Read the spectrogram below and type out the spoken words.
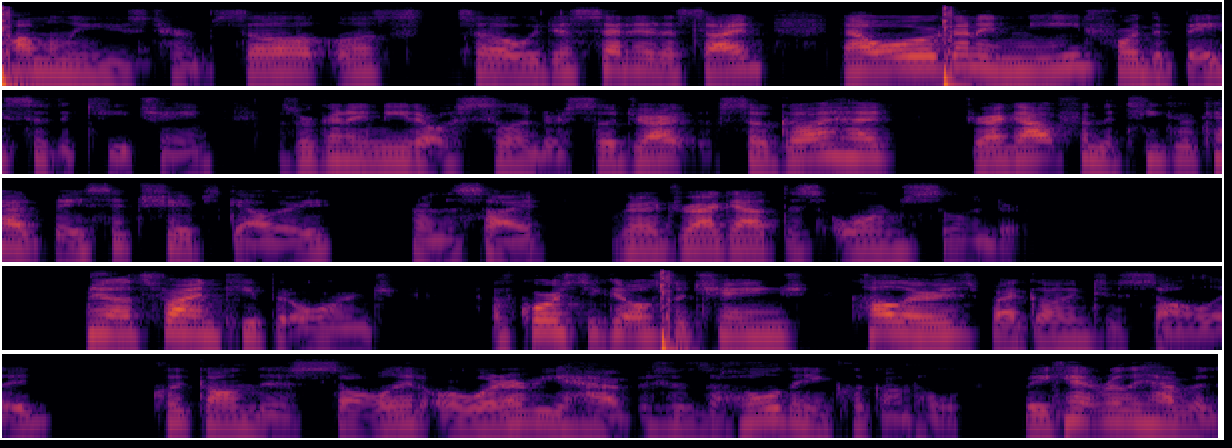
commonly used terms. So let's so we just set it aside. Now what we're gonna need for the base of the keychain is we're gonna need a cylinder. So drag so go ahead, drag out from the Tinkercad basic shapes gallery from the side. We're gonna drag out this orange cylinder. Now it's fine, keep it orange. Of course, you could also change colors by going to solid, click on this solid or whatever you have. If it's a hole, then you click on hole. But you can't really have a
